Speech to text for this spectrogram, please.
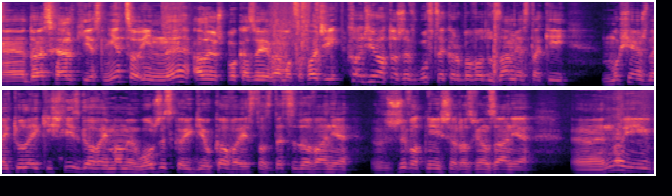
E, Do SHL jest nieco inny, ale już pokazuję Wam o co chodzi. Chodzi o to, że w główce korbowodu zamiast takiej mosiężnej tulejki ślizgowej mamy łożysko igiełkowe. Jest to zdecydowanie żywotniejsze rozwiązanie. E, No i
